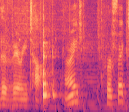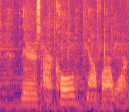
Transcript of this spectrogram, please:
the very top. All right, perfect. There's our cold, now for our warm.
